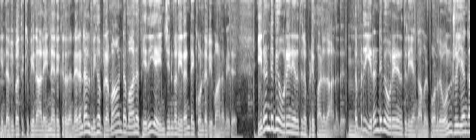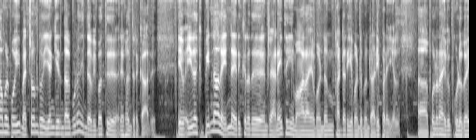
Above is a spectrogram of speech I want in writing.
இந்த விபத்துக்கு பின்னால் என்ன இருக்கிறது என்றால் மிக பிரம்மாண்டமான பெரிய என்ஜின்கள் இரண்டை கொண்ட விமானம் இது. இரண்டுமே ஒரே நேரத்தில் எப்படி பழுதானது? எப்படி இரண்டுமே ஒரே நேரத்தில் இயங்காமல் போனது? ஒன்று இயங்காமல் போய் மற்றொன்று இயங்கி இருந்தால் கூட இந்த விபத்து நிகழ்ந்திருக்காது. இதற்கு பின்னால் என்ன இருக்கிறது என்ற அனைத்தையும் ஆராய வேண்டும் கண்டறிய வேண்டும் என்ற அடிப்படையில் புலனாய்வு குழுவை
